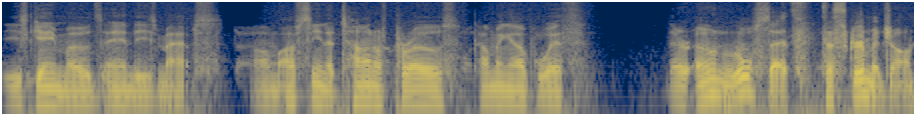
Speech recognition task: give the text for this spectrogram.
these game modes and these maps? Um, I've seen a ton of pros coming up with their own rule sets to scrimmage on.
